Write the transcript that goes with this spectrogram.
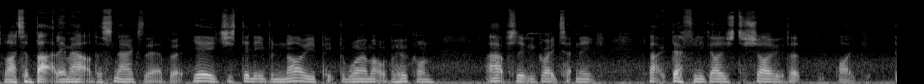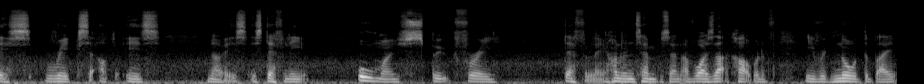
And I had to battle him out of the snags there. But yeah, he just didn't even know he picked the worm up with a hook on. Absolutely great technique. That definitely goes to show that like this rig setup is, you know, it's, it's definitely almost spook free. Definitely, 110%. Otherwise, that carp would have either ignored the bait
